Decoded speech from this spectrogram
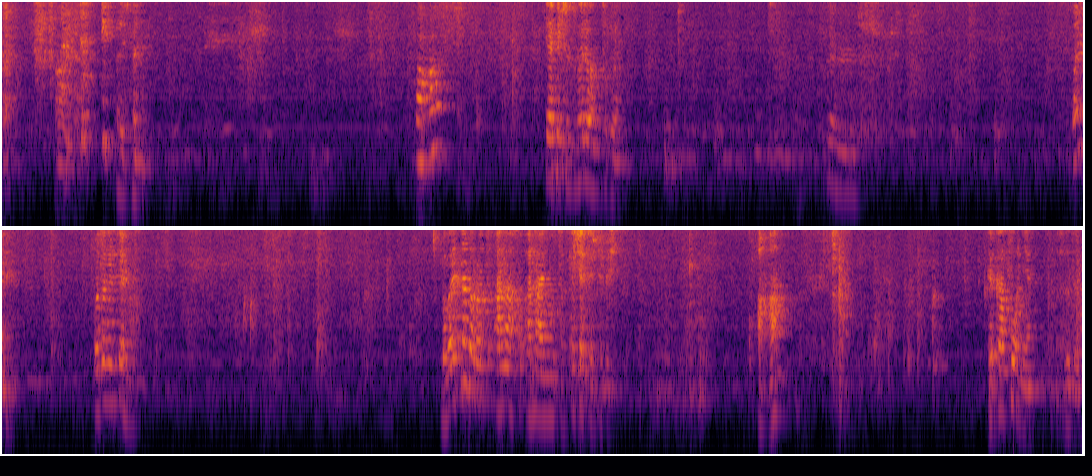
А, смотри, смотри. Ага. Я опять что-то он такой. Поняли? Вот эта тема. Бывает наоборот, она, она ему так, а что ты все объясню? Ага. Как Афония, этот,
